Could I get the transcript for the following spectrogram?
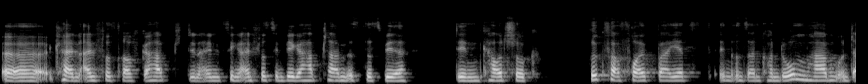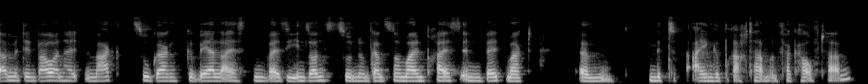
äh, keinen Einfluss drauf gehabt. Den einzigen Einfluss, den wir gehabt haben, ist, dass wir den Kautschuk rückverfolgbar jetzt in unseren Kondomen haben und damit den Bauern halt einen Marktzugang gewährleisten, weil sie ihn sonst zu einem ganz normalen Preis in den Weltmarkt ähm, mit eingebracht haben und verkauft haben.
